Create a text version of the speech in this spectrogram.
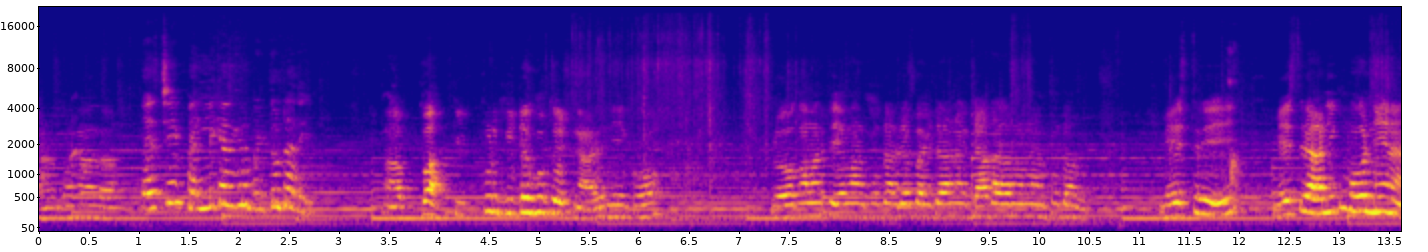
అనుకున్నాను తెచ్చి పెళ్ళికి ఎదిగిన బిడ్డ ఉంటుంది అబ్బా ఇప్పుడు బిడ్డ గుర్తొచ్చిన అది నీకు లోకం అంతా ఏమనుకుంటాను రేపు బయట నాకు అనుకుంటాను మేస్త్రి మేస్త్రి ఆ నీకు మొగడు నేనా?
